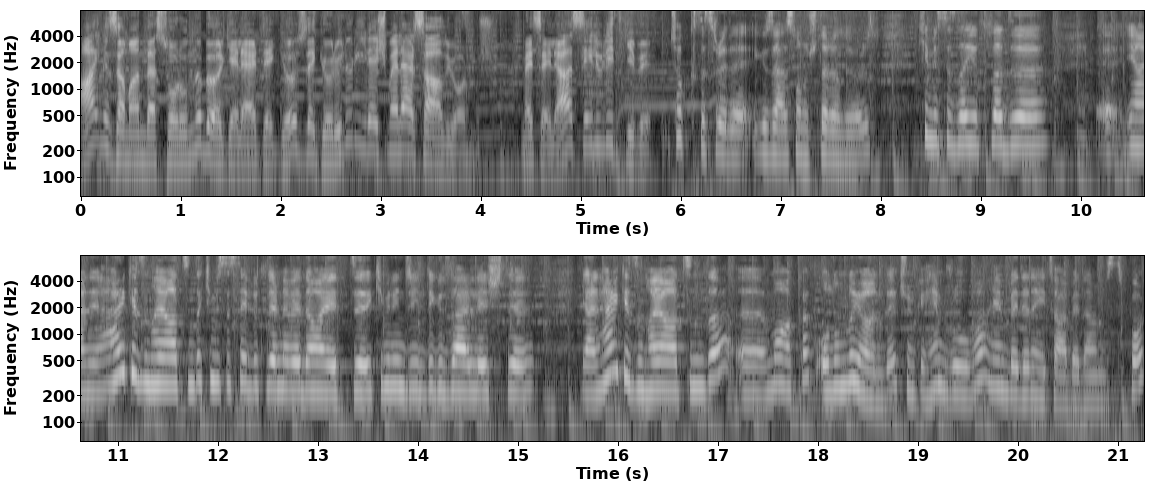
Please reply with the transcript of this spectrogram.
aynı zamanda sorunlu bölgelerde gözle görülür iyileşmeler sağlıyormuş. Mesela selülit gibi. Çok kısa sürede güzel sonuçlar alıyoruz. Kimisi zayıfladı. e, Yani herkesin hayatında kimisi selülitlerine veda etti. Kiminin cildi güzelleşti. Yani herkesin hayatında e, muhakkak olumlu yönde. Çünkü hem ruha hem bedene hitap eden bir spor.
